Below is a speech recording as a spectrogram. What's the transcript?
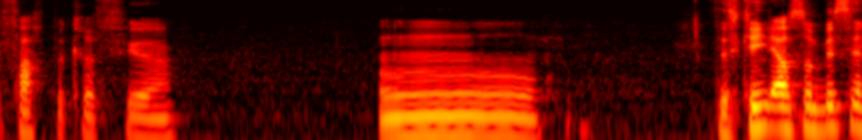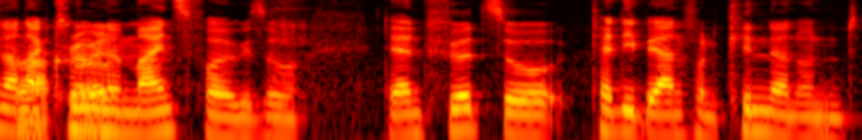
Fachbegriff für. Mm, Das klingt auch so ein bisschen an einer. Criminal Minds Folge so. Der entführt so Teddybären von Kindern und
